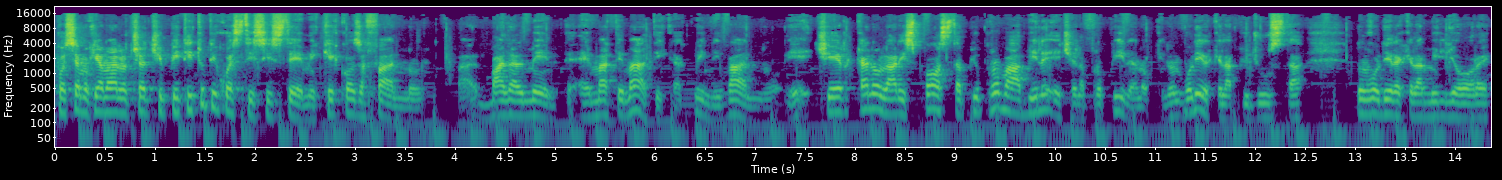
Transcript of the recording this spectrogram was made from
possiamo chiamarlo ChatGPT, tutti questi sistemi che cosa fanno? Banalmente è matematica, quindi vanno e cercano la risposta più probabile e ce la propinano, che non vuol dire che è la più giusta, non vuol dire che è la migliore,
